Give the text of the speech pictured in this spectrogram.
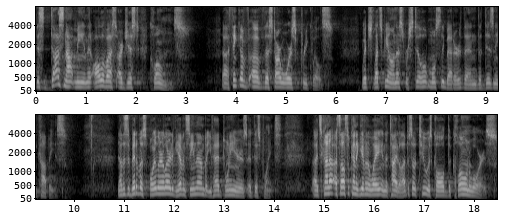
this does not mean that all of us are just clones. Uh, think of, of the Star Wars prequels, which, let's be honest, were still mostly better than the Disney copies. Now, this is a bit of a spoiler alert if you haven't seen them, but you've had 20 years at this point. Uh, it's, kind of, it's also kind of given away in the title. Episode 2 is called The Clone Wars.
